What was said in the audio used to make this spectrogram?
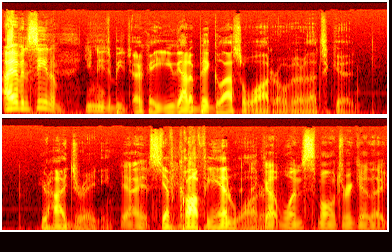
I haven't seen them. You need to be okay. You got a big glass of water over there. That's good. You're hydrating. Yeah, it's. You have coffee and water. I got one small drink of that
